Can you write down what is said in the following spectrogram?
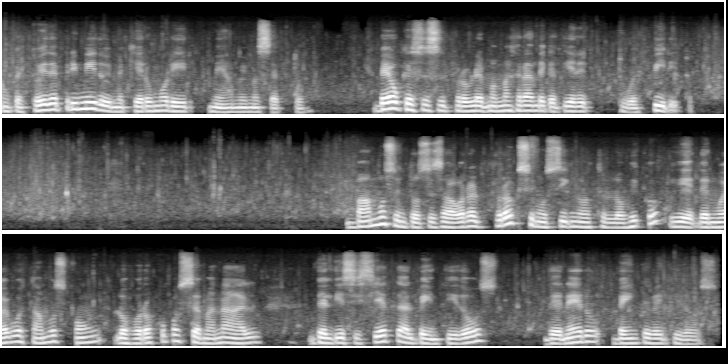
Aunque estoy deprimido y me quiero morir, me amo y me acepto. Veo que ese es el problema más grande que tiene tu espíritu. Vamos entonces ahora al próximo signo astrológico y de nuevo estamos con los horóscopos semanal del 17 al 22 de enero 2022.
